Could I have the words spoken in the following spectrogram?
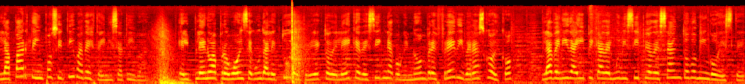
la parte impositiva de esta iniciativa. El Pleno aprobó en segunda lectura el proyecto de ley que designa con el nombre Freddy Verascoico la avenida hípica del municipio de Santo Domingo Este,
